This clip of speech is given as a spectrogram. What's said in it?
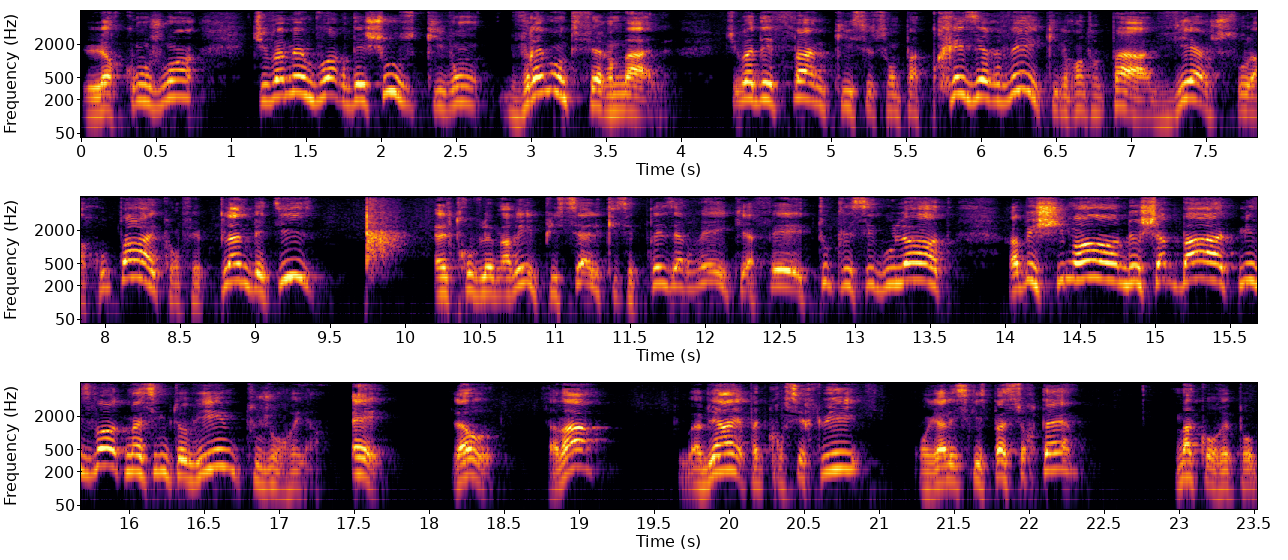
leur conjoint. Tu vas même voir des choses qui vont vraiment te faire mal. Tu vois des femmes qui se sont pas préservées, qui ne rentrent pas vierges sous la roupa et qui ont fait plein de bêtises. Elles trouvent le mari, et puis celle qui s'est préservée, qui a fait toutes les ségoulottes, Rabbi Shimon, le Shabbat, Mitzvot, Masim Tovim, toujours rien. Eh, là-haut, ça va? Tout va bien, il n'y a pas de court-circuit Regardez ce qui se passe sur Terre. Repo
